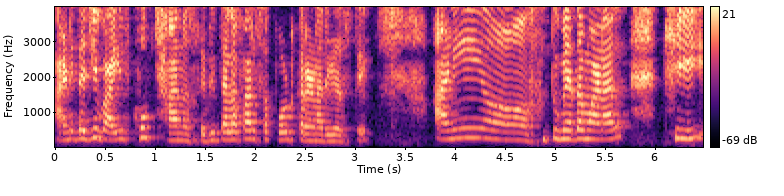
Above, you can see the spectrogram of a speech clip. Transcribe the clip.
आणि त्याची वाईफ खूप छान असते ती त्याला फार सपोर्ट करणारी असते. आणि तुम्ही आता म्हणाल की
